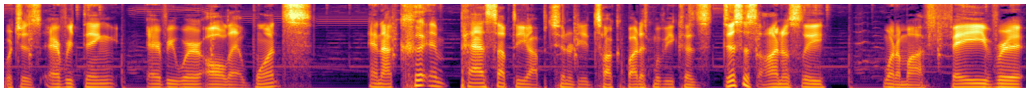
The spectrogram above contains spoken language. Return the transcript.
which is Everything, Everywhere, All at Once. And I couldn't pass up the opportunity to talk about this movie because this is honestly one of my favorite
